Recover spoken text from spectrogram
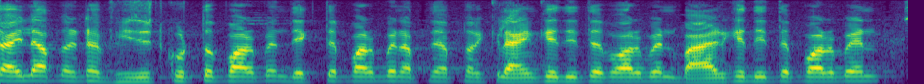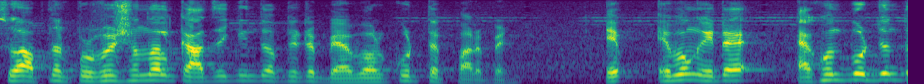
চাইলে আপনার এটা ভিজিট করতে পারবেন, দেখতে পারবেন, আপনি আপনার ক্লায়েন্টকে দিতে পারবেন বায়ারকে দিতে পারবেন। সো আপনার প্রফেশনাল কাজে কিন্তু আপনি এটা ব্যবহার করতে পারবেন। এবং এটা এখন পর্যন্ত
